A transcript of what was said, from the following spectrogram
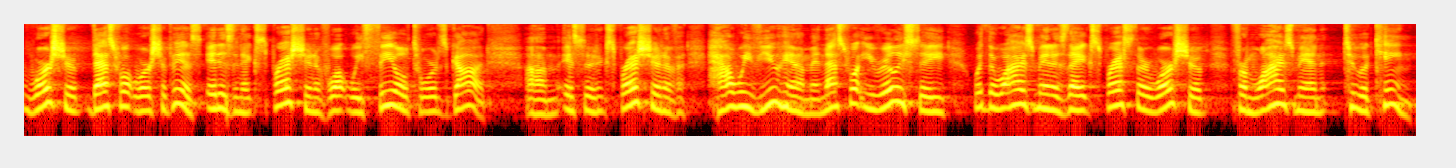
worship, that's what worship is it is an expression of what we feel towards God, um, it's an expression of how we view Him. And that's what you really see with the wise men as they express their worship from wise men to a king.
